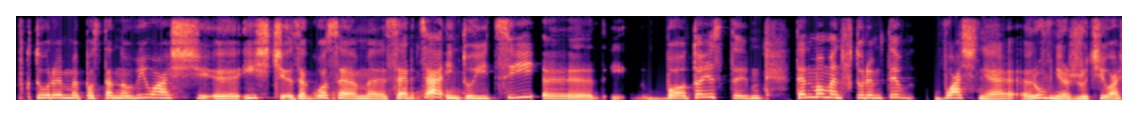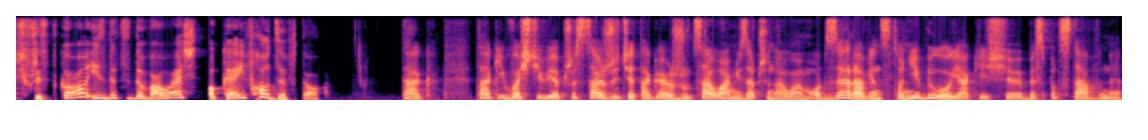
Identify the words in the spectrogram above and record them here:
w którym postanowiłaś y, iść za głosem serca, intuicji, y, bo to jest ten moment, w którym Ty właśnie również rzuciłaś wszystko i zdecydowałaś, ok, wchodzę w to. Tak, tak i właściwie przez całe życie tak rzucałam i zaczynałam od zera, więc to nie było jakieś e, bezpodstawne.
